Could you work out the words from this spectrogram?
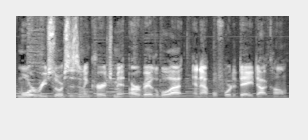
More resources and encouragement are available at anapplefortoday.com.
